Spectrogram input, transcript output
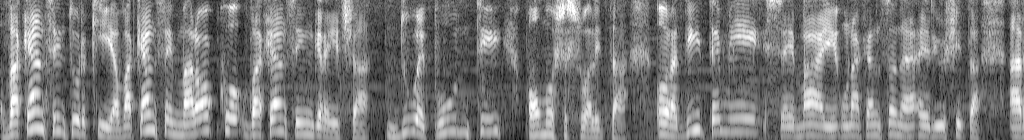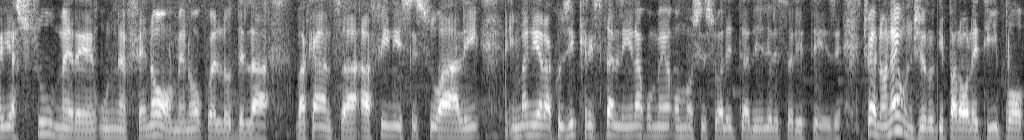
Vacanze in Turchia, vacanze in Marocco, vacanze in Grecia, due punti, omosessualità. Ora ditemi se mai una canzone è riuscita a riassumere un fenomeno, quello della vacanza a fini sessuali, in maniera così cristallina come omosessualità delle storie tese. Cioè non è un giro di parole tipo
